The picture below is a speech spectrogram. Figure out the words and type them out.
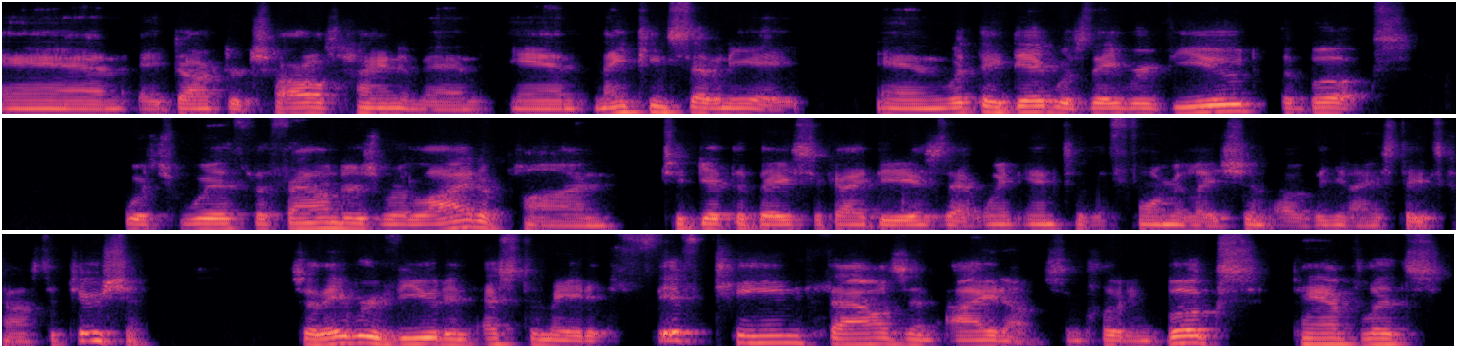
and a Dr. Charles Hyneman in 1978. And what they did was they reviewed the books, which with the founders relied upon to get the basic ideas that went into the formulation of the United States Constitution. So they reviewed an estimated 15,000 items, including books, pamphlets,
